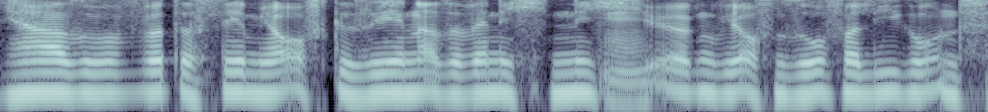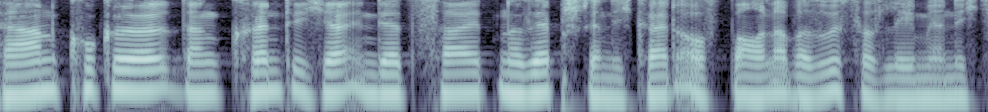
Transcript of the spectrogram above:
Ja, so wird das Leben ja oft gesehen. Also wenn ich nicht Mhm. irgendwie auf dem Sofa liege und fern gucke, dann könnte ich ja in der Zeit eine Selbstständigkeit aufbauen. Aber so ist das Leben ja nicht.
